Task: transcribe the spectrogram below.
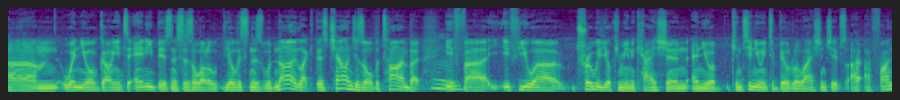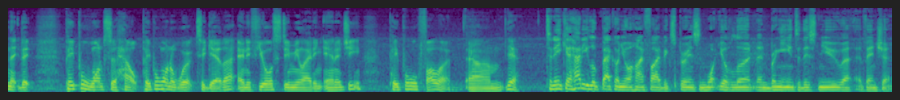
um, when you're going into any business, as a lot of your listeners would know, like there's challenges all the time. But if uh, if you are true with your communication and you are continuing to build relationships, I, I find that, that people want to help. People want to work together, and if you're stimulating energy, people will follow. Um, yeah. Tanika, how do you look back on your Hi-5 experience and what you've learned and bringing into this new uh, venture?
